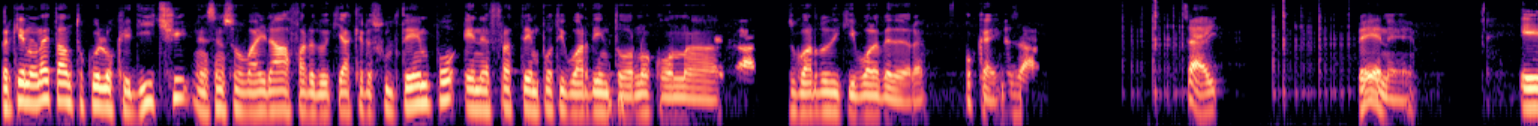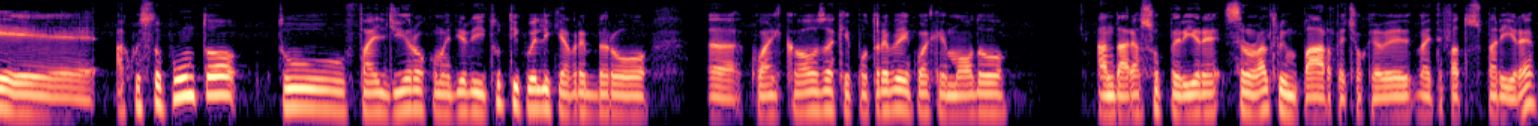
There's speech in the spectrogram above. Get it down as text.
Perché non è tanto quello che dici, nel senso vai là a fare due chiacchiere sul tempo e nel frattempo ti guardi intorno con eh, esatto. sguardo di chi vuole vedere. Ok. Esatto. Sei. Bene. E a questo punto tu fai il giro, come dire, di tutti quelli che avrebbero eh, qualcosa che potrebbe in qualche modo andare a sopperire, se non altro in parte, ciò che avete fatto sparire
